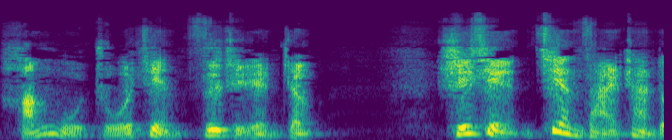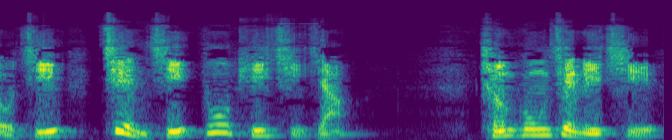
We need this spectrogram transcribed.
航母着舰资质认证，实现舰载战斗机舰机多批起降，成功建立起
